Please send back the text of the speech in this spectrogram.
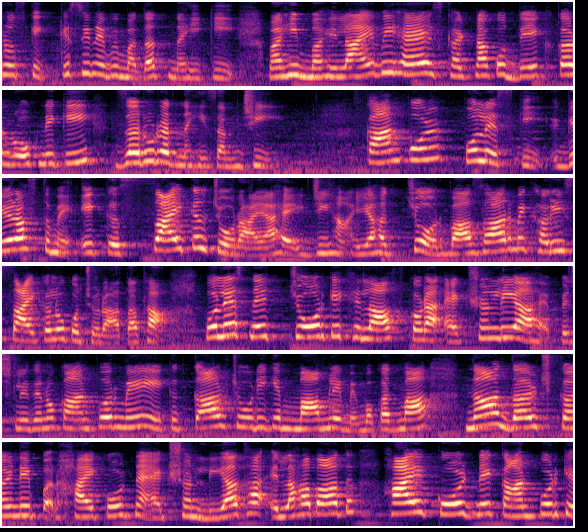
उसकी किसी ने भी मदद नहीं की। वहीं महिलाएँ भी है, इस घटना को देखकर रोकने की ज़रूरत नहीं समझी। कानपुर पुलिस की गिरफ्त में एक साइकिल चोर आया है। जी हाँ यह चोर बाज़ार में खड़ी साइकिलों को चुराता था। पुलिस ने चोर के खिलाफ कड़ा एक्शन लिया है। पिछले दिनों कानपुर में एक कार चोरी के मामले में मुकदमा न दर्ज करने पर हाईकोर्ट ने एक्शन लिया था। इलाहाबाद हाई कोर्ट ने कानपुर के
